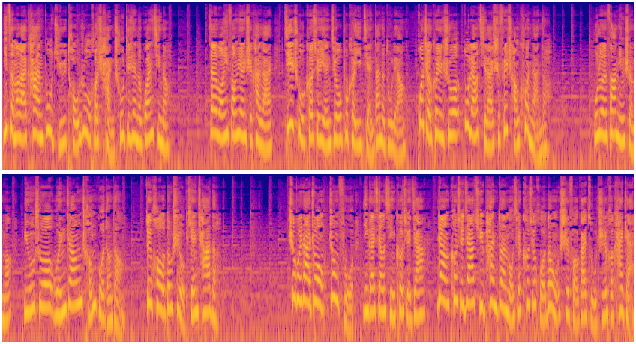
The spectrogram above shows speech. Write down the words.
你怎么来看布局、投入和产出之间的关系呢？在王一方院士看来，基础科学研究不可以简单的度量，或者可以说度量起来是非常困难的。无论发明什么，比如说文章、成果等等，最后都是有偏差的。社会大众、政府应该相信科学家，让科学家去判断某些科学活动是否该组织和开展。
